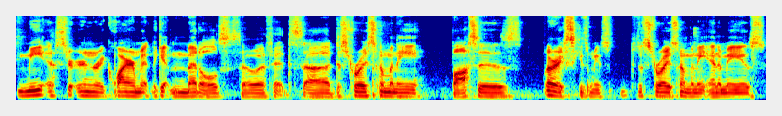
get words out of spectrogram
meet a certain requirement to get medals. So if it's uh, destroy so many bosses, or excuse me, destroy so many enemies,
